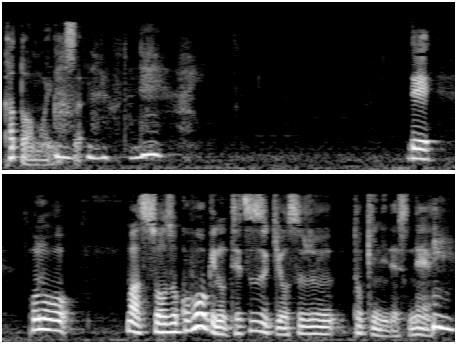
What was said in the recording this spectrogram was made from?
かと思います。なるほどね。はい、で、このまあ、相続放棄の手続きをするときにですね、ええ、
